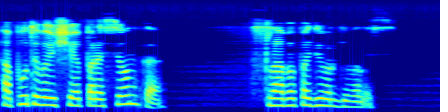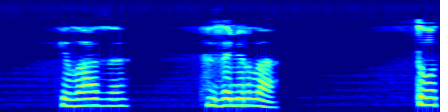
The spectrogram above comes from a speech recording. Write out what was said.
опутывающая поросенка, слабо подергивалась. И Лаза замерла. Тот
